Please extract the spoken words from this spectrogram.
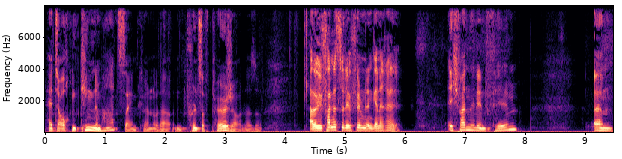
Hätte auch ein Kingdom Hearts sein können oder ein Prince of Persia oder so. Aber wie fandest du den Film denn generell? Ich fand den Film ähm,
